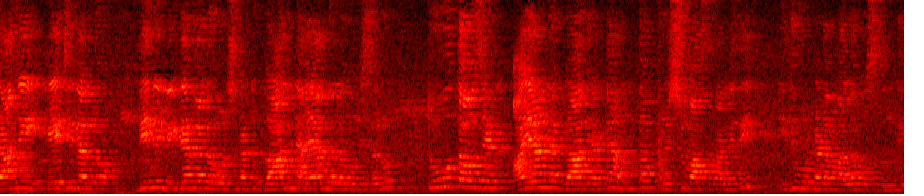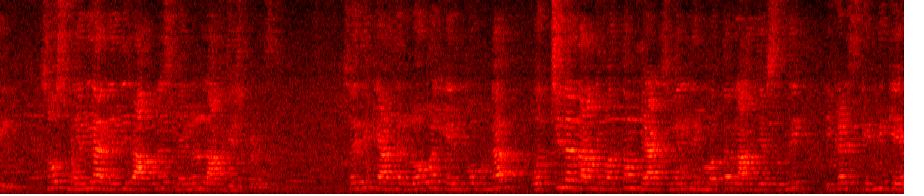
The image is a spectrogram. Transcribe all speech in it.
దాన్ని కేజీలలో దీన్ని లీటర్లలో కొలిసినట్టు గాలిని అయాన్లలో కొలుస్తారు. టూ థౌజండ్ అయాన్ల గాలి అంటే అంత ఫ్రెష్ వాసన అనేది ఇది ఉండడం వల్ల వస్తుంది. సో స్మెల్ అనేది రాకుండా స్మెల్ లాక్ చేసి పెడుతుంది సో ఇది క్యాన్సర్. లోపలికి వెళ్ళిపోకుండా వచ్చిన దాన్ని మొత్తం బ్యాడ్ స్మెల్ ఇది మొత్తం లాక్ చేస్తుంది. ఇక్కడ స్కిన్కి ఏ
